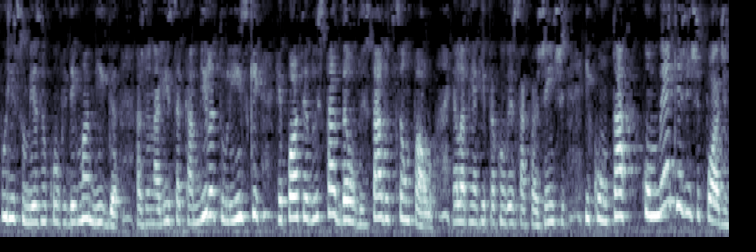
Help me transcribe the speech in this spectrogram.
Por isso mesmo eu convidei uma amiga, a jornalista Camila Tulinski, repórter do Estadão, do Estado de São Paulo. Ela vem aqui para conversar com a gente e contar como é que a gente pode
